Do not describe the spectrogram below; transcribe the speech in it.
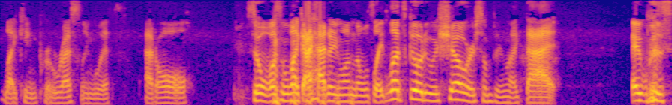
liking pro wrestling with at all. So it wasn't like I had anyone that was like, let's go to a show or something like that. It was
